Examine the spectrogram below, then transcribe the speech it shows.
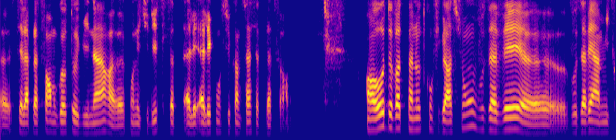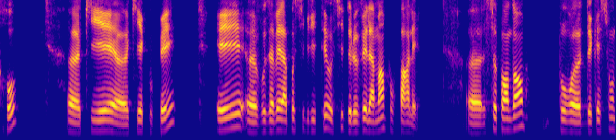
Euh, c'est la plateforme GoToWebinar euh, qu'on utilise. Elle est, conçue comme ça, cette plateforme. En haut de votre panneau de configuration, vous avez, euh, un micro qui, est, coupé et vous avez la possibilité aussi de lever la main pour parler. cependant, pour des questions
